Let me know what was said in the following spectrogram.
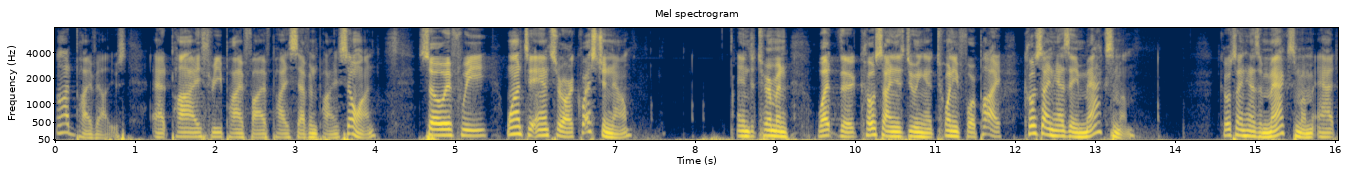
odd pi values, at pi, 3 pi, 5 pi, 7 pi, so on. So if we want to answer our question now and determine what the cosine is doing at 24 pi, cosine has a maximum. Cosine has a maximum at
